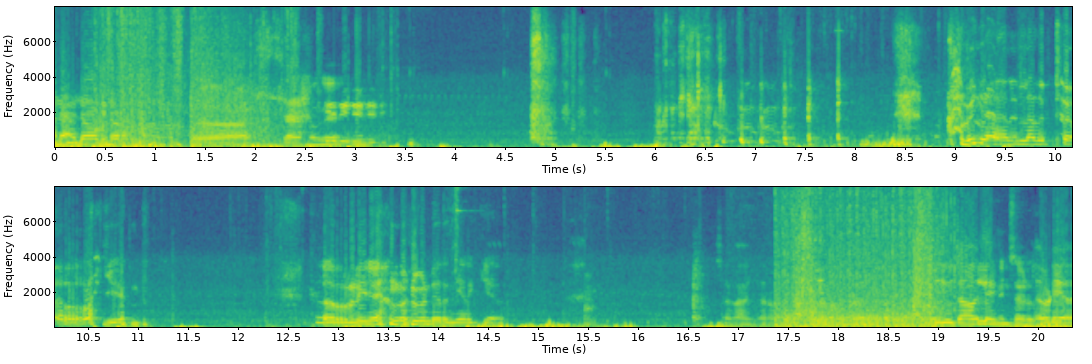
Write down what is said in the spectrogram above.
അല്ല ലോഗിനോടാ അത് ഞാനല്ലാതെ ടെറർ ചെയ്യുന്നു ടെററിനെ ഞാൻ അങ്ങോട്ട് കൊണ്ട് എറിഞ്ഞ് കളിക്കാം ചാവല്ലേ. എവിടെയാ?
